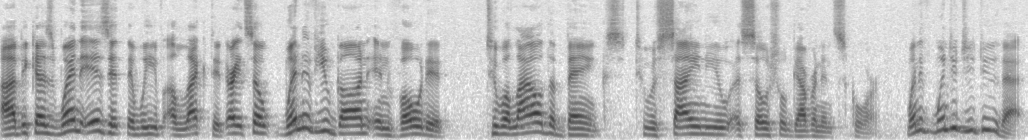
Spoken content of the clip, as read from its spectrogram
Uh, because when is it that we've elected? Right. So when have you gone and voted to allow the banks to assign you a social governance score? When, when did you do that?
